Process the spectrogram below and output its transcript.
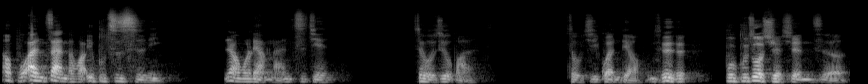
啊，不按赞的话又不支持你，让我两难之间，所以我就把手机关掉，不不做选选择。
